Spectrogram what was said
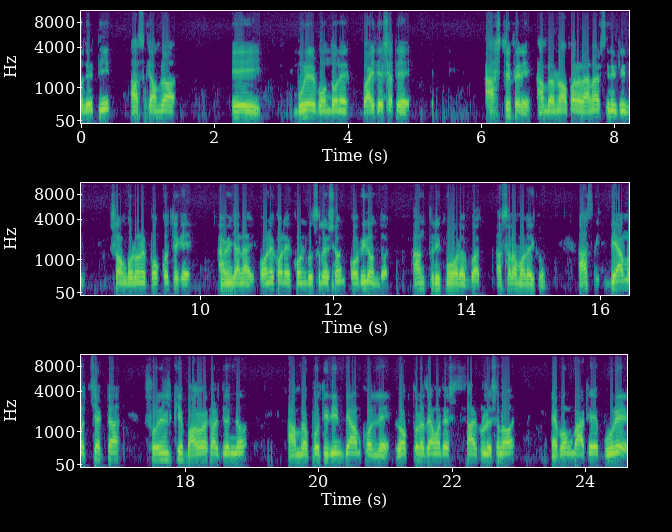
ওদের দিন। আজকে আমরা এই বুড়ের বন্ধনের বাইদের সাথে আসতে পেরে আমরা নপাড়া রানার সিনিটির সংগঠনের পক্ষ থেকে আমি জানাই অনেক অনেক কনগ্রেচুলেশন অভিনন্দন, আন্তরিক মোবারকবাদ। আসসালামু আলাইকুম। আজ ব্যায়াম হচ্ছে একটা শরীরকে ভালো রাখার জন্য। আমরা প্রতিদিন ব্যায়াম করলে রক্তটাতে আমাদের সার্কুলেশন হয় এবং মাঠে বুড়ের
